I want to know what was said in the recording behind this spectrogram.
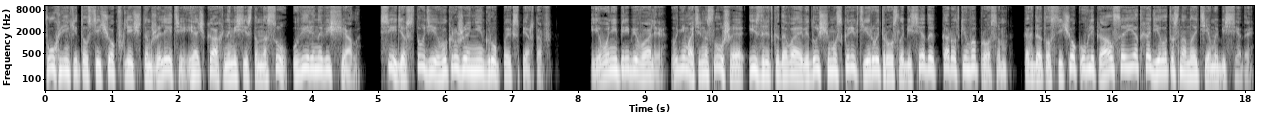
Пухленький толстячок в клетчатом жилете и очках на мясистом носу уверенно вещал, сидя в студии в окружении группы экспертов. Его не перебивали, внимательно слушая, изредка давая ведущему скорректировать русло беседы коротким вопросом, когда толстячок увлекался и отходил от основной темы беседы.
